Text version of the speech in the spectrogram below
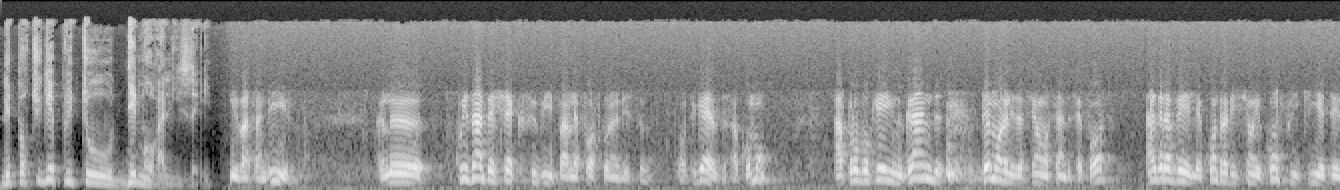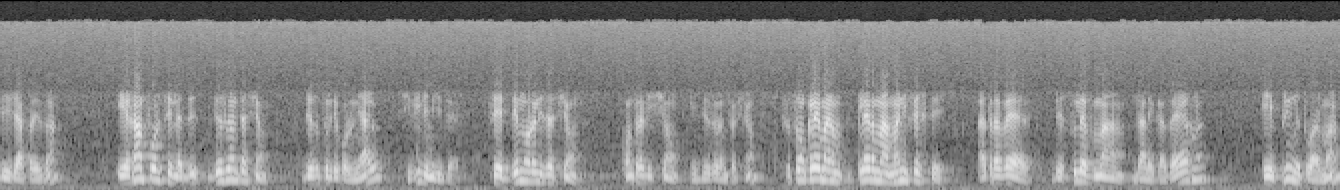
des Portugais plutôt démoralisés. Il va sans dire que le cuisant échec subi par les forces colonialistes portugaises à Como a provoqué une grande démoralisation au sein de ces forces, aggravé les contradictions et conflits qui étaient déjà présents et renforcé la désorientation des autorités coloniales, civiles et militaires. Ces démoralisations, contradictions et désorientations se sont clairement, manifestées à travers des soulèvements dans les casernes et plus notoirement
